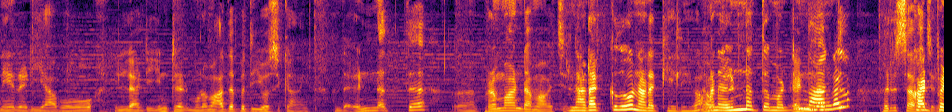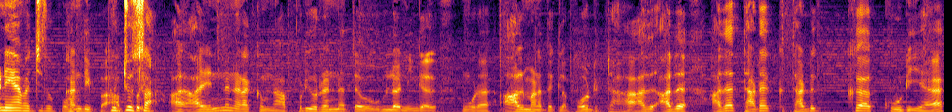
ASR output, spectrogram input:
நேரடியாவோ இல்லாட்டி இன்டர்நெட் மூலமாக அதை பற்றி யோசிக்காதீங்க. அந்த எண்ணத்தை பிரம்மாண்டமாக வச்சிருக்கேன் நடக்குதோ நடக்கலையோ ஆனா எண்ணத்தை மட்டும் நாங்கள் பெருசாக கற்பனையா வச்சிருப்போம். கண்டிப்பா. புதுசா. அப்ப- அ- அ- என்ன நடக்கும்னா அப்படி ஒரு எண்ணத்தை உள்ள நீங்க உங்களோட ஆழ்மனத்துக்குள்ள போட்டுட்டா அது அதை அதை தடுக்க தடுக்கக்கூடிய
